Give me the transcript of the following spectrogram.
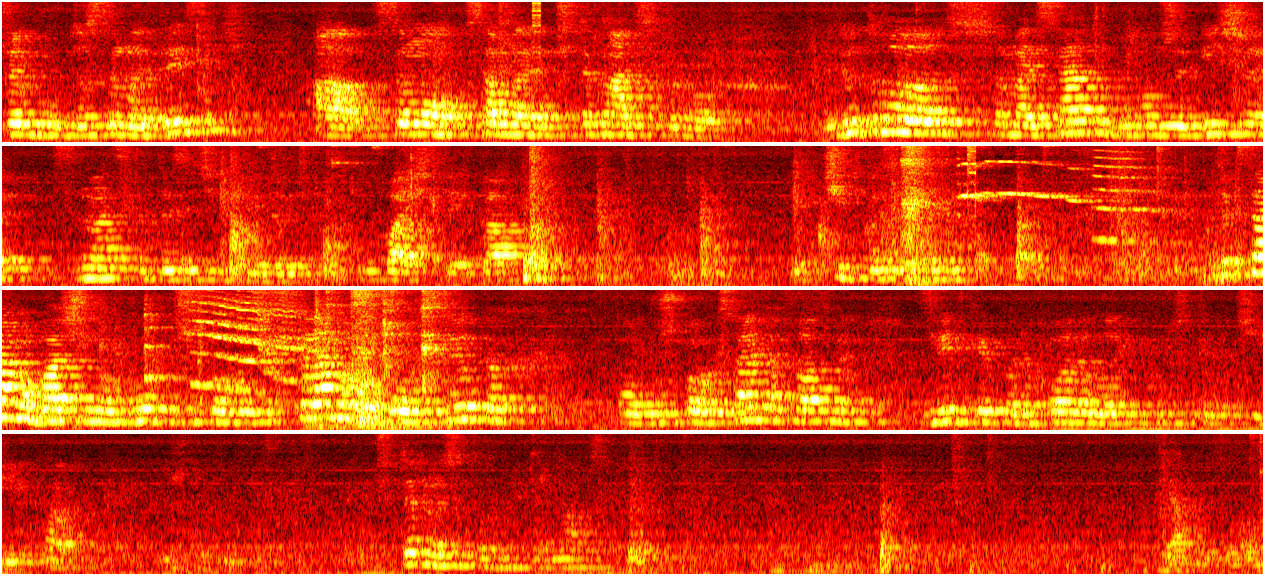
вже був до 7 тисяч, а саме 14 лютого саме свято було вже більше 17 тисяч відвідувачів. Ви бачите, яка як чітко це. Так само бачимо по пошукових системах, по ссылках, по пошукових сайтах, власне, звідки переходили користувачі, яка їхня кількість. 14 13 Дякую за увагу.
